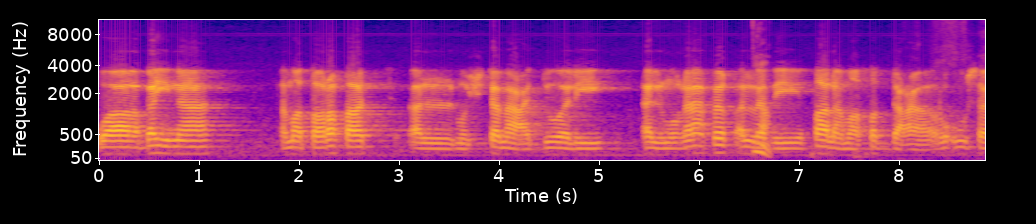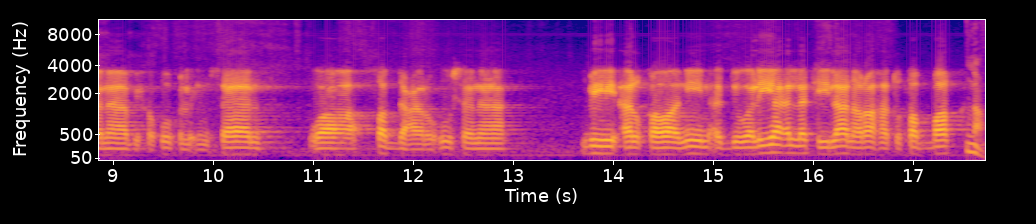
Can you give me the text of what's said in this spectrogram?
وبين مطرقة المجتمع الدولي المنافق الذي طالما صدع رؤوسنا بحقوق الإنسان وصدع رؤوسنا بالقوانين الدولية التي لا نراها تطبق نعم.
